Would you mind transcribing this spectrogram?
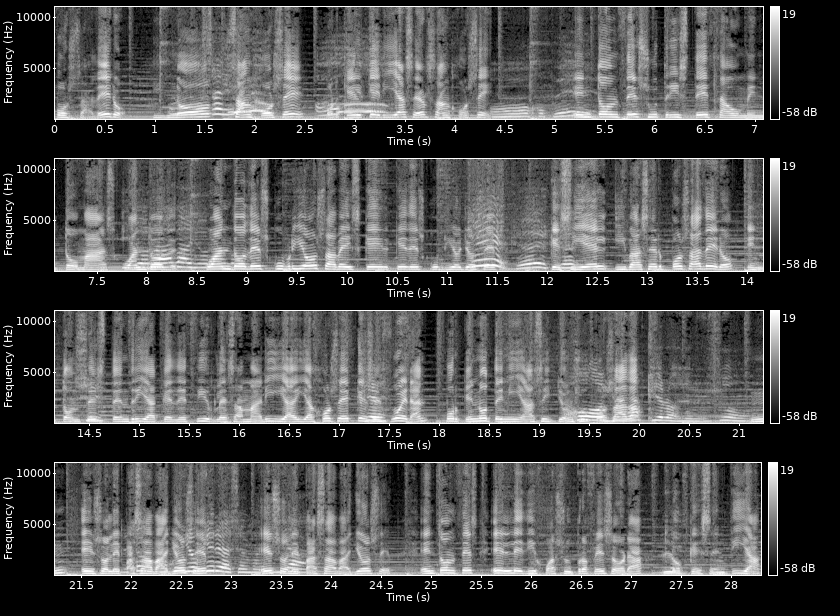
posadero y no San José, porque él quería ser San José. Entonces su tristeza aumentó más cuando, cuando descubrió, ¿sabéis qué, qué descubrió Joseph? Que si él iba a ser posadero, entonces Sí. tendría que decirles a María y a José que ¿Qué? se fueran porque no tenía sitio en su yo posada. no quiero hacer eso. Mm, Eso le pasaba a Joseph. Eso le pasaba a Joseph. Entonces él le dijo a su profesora lo que sentía.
